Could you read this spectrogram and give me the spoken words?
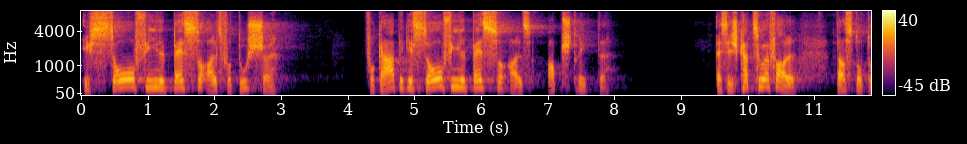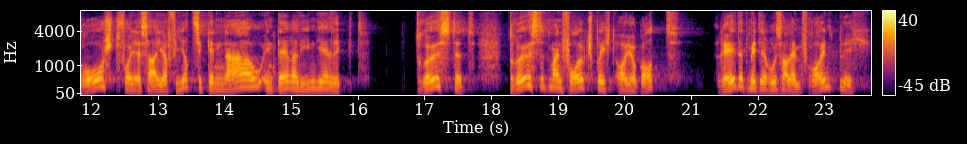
ist so viel besser als verduschen. Vergebung ist so viel besser als abstritten. Es ist kein Zufall, dass der Trost von Jesaja 40 genau in der Linie liegt. Tröstet, tröstet mein Volk, spricht euer Gott, redet mit Jerusalem freundlich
